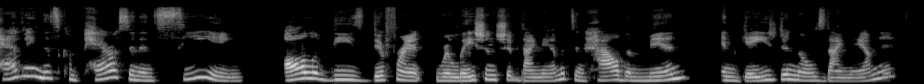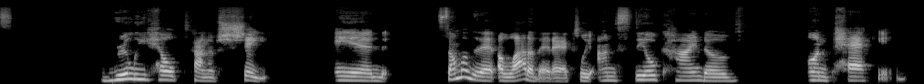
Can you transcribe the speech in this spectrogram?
having this comparison and seeing all of these different relationship dynamics and how the men engaged in those dynamics really helped kind of shape. And some of that, a lot of that actually, I'm still kind of unpacking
